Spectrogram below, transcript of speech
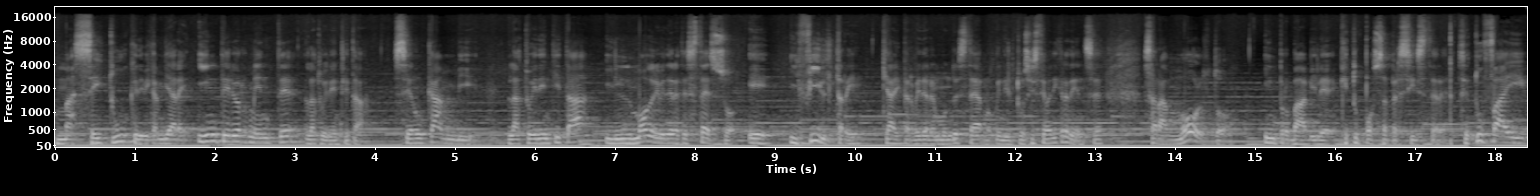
ma sei tu che devi cambiare interiormente la tua identità. Se non cambi la tua identità, il modo di vedere te stesso e i filtri che hai per vedere il mondo esterno, quindi il tuo sistema di credenze, sarà molto improbabile che tu possa persistere. Se tu fai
